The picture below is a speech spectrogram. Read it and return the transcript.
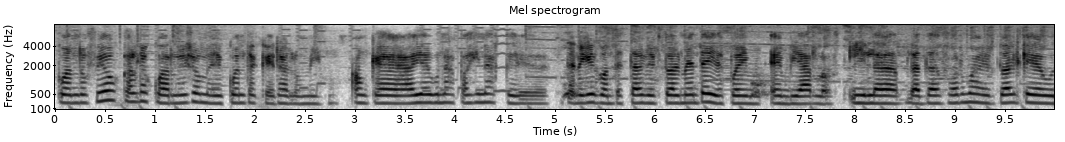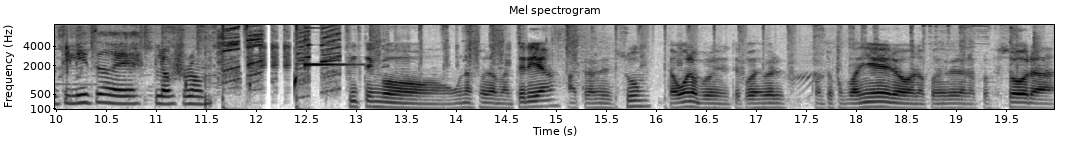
cuando fui a buscar los cuadernillos me di cuenta que era lo mismo. Aunque hay algunas páginas que tenés que contestar virtualmente y después enviarlos. Y la plataforma virtual que utilizo es Classroom. Sí tengo una sola materia a través de Zoom. Está bueno porque te puedes ver con tus compañeros, lo puedes ver a la profesora.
